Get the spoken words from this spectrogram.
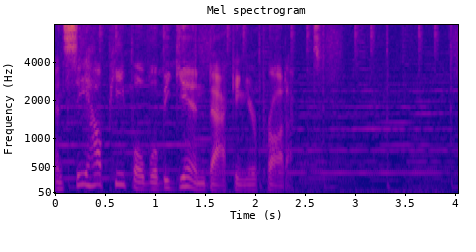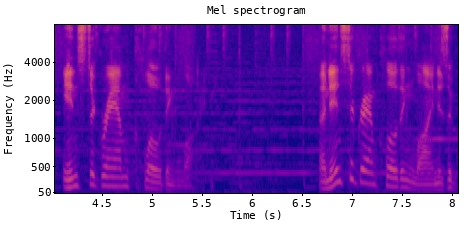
and see how people will begin backing your product. Instagram clothing line. An Instagram clothing line is a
